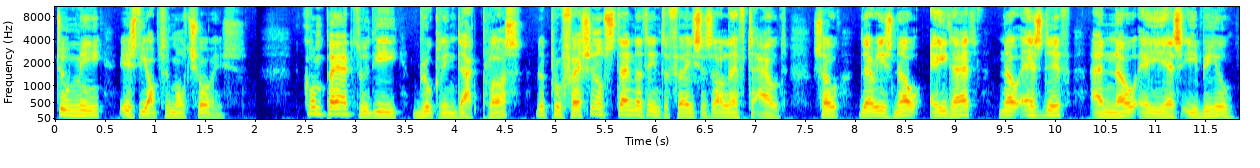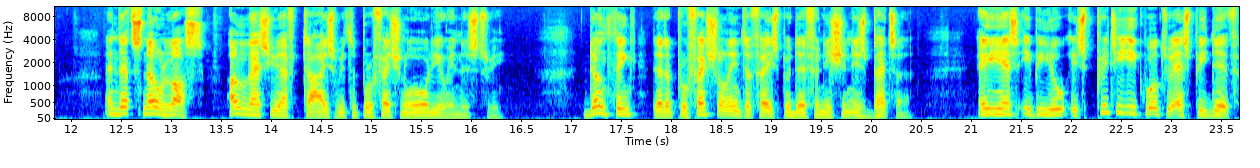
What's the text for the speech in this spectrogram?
to me is the optimal choice. Compared to the Brooklyn DAC Plus, the professional standard interfaces are left out, so there is no ADAT, no SDIF and no AES EBU. And that's no loss, unless you have ties with the professional audio industry. Don't think that a professional interface per definition is better. AES EBU is pretty equal to SPDIF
